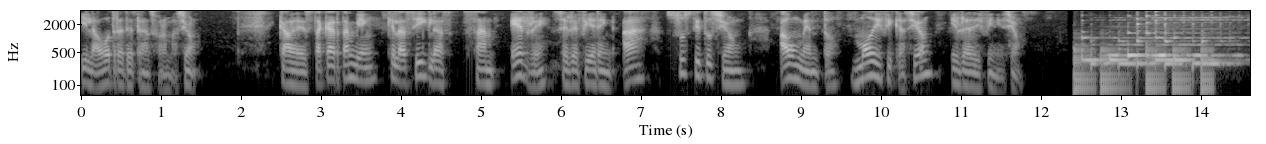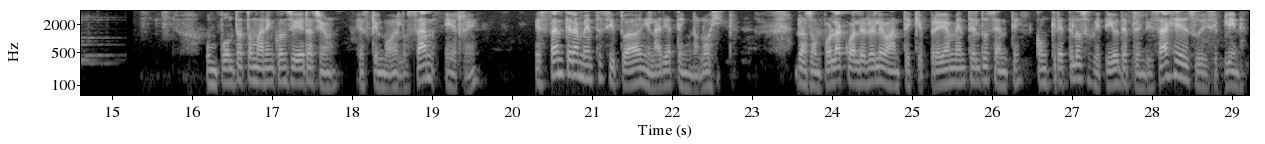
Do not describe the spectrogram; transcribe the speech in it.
y la otra de transformación. Cabe destacar también que las siglas SAM-R se refieren a sustitución, aumento, modificación y redefinición. Un punto a tomar en consideración es que el modelo SAM-R está enteramente situado en el área tecnológica, razón por la cual es relevante que previamente el docente concrete los objetivos de aprendizaje de su disciplina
